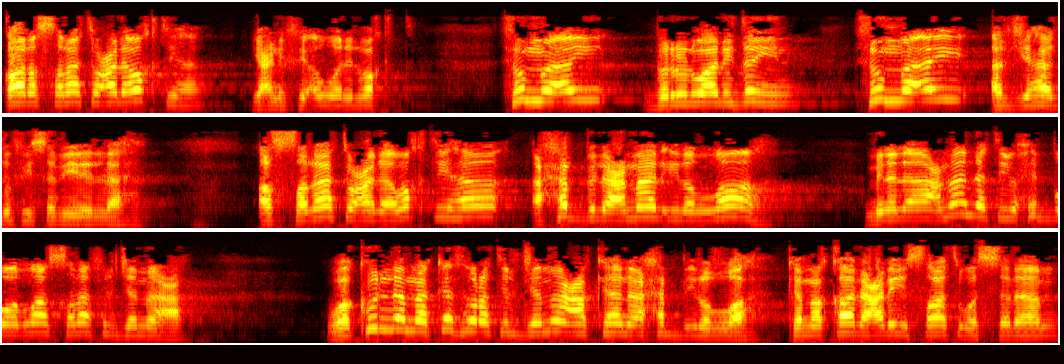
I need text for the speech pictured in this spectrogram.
قال الصلاة على وقتها يعني في أول الوقت. ثم أي بر الوالدين ثم أي الجهاد في سبيل الله. الصلاة على وقتها أحب الأعمال إلى الله. من الأعمال التي يحبها الله الصلاة في الجماعة. وكلما كثرت الجماعة كان أحب إلى الله. كما قال عليه الصلاة والسلام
